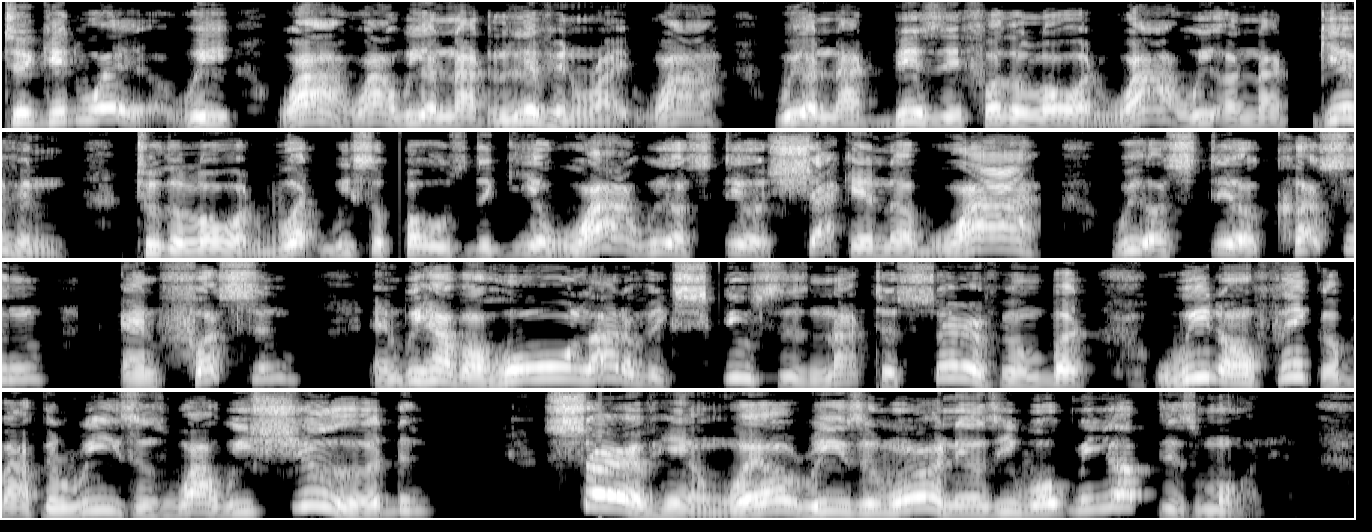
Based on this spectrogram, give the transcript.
to get well. We why why we are not living right. Why we are not busy for the Lord. Why we are not giving to the Lord what we supposed to give. Why we are still shacking up. Why we are still cussing and fussing and we have a whole lot of excuses not to serve him, but we don't think about the reasons why we should serve him? Well, reason one is he woke me up this morning.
